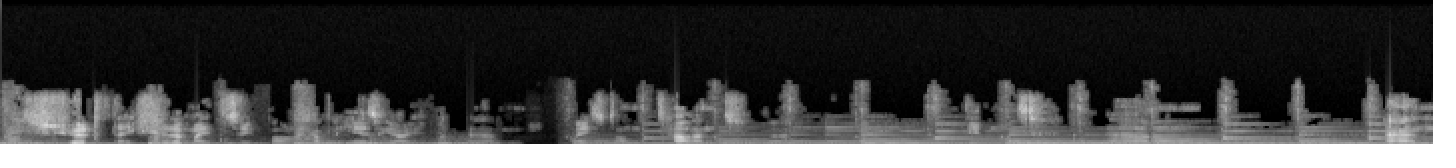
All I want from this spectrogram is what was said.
they should they should have made the Super Bowl a couple of years ago, um, based on talent, but didn't. Um, and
